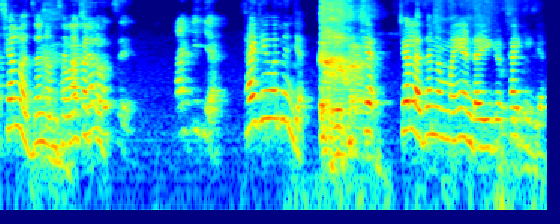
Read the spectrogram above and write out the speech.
છેલ્લો જન્મ છે નકર તો થાકી ગયા. થાકી હોત ને ગયા છેલ્લા જન્મમાં એન્ડ આવી ગયો થાકી ગયા.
